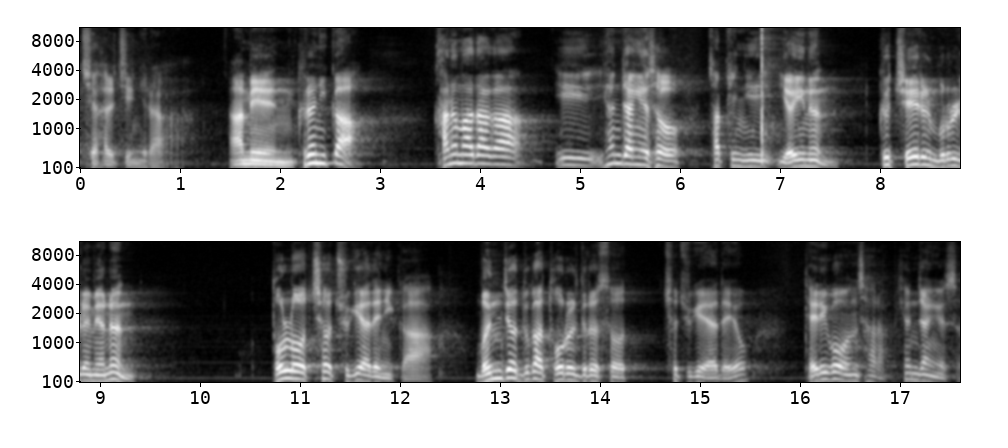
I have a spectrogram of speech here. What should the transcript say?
제할지니라. 아멘. 그러니까 가늠하다가 이 현장에서 잡힌 이 여인은 그 죄를 물으려면은 돌로 쳐 죽여야 되니까 먼저 누가 돌을 들어서 쳐 죽여야 돼요? 데리고 온 사람 현장에서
